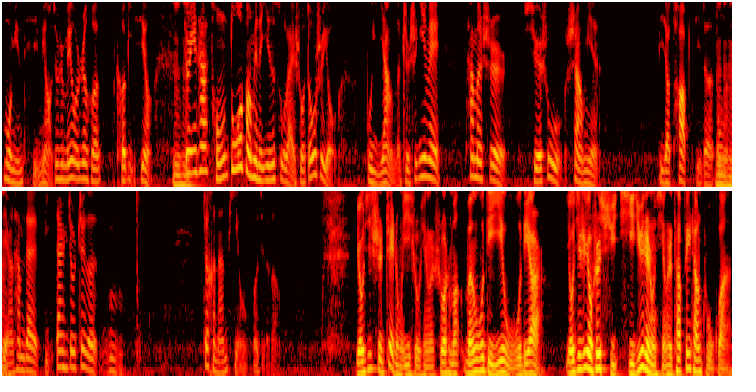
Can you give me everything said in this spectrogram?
莫名其妙，就是没有任何可比性，嗯就是因为他从多方面的因素来说都是有不一样的，只是因为他们是学术上面比较 top 级的东西，嗯然后他们在比，但是就是这个嗯，这很难评，我觉得。尤其是这种艺术形式，说什么文无第一，武无第二，尤其是又是喜喜剧这种形式，它非常主观，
